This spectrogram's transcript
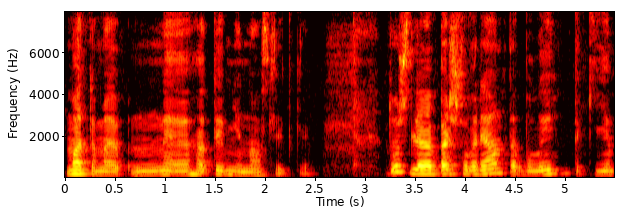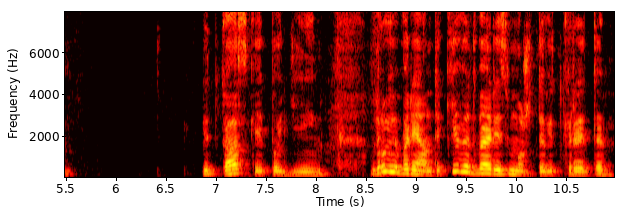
матиме негативні наслідки. Тож для першого варіанта були такі підказки і події. Другий варіант, які ви двері зможете відкрити?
